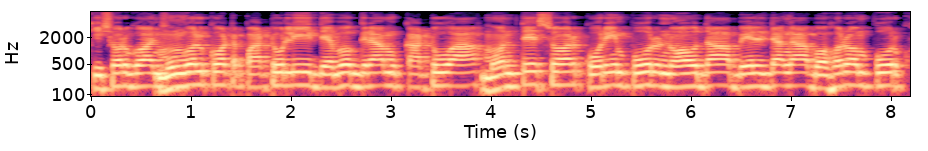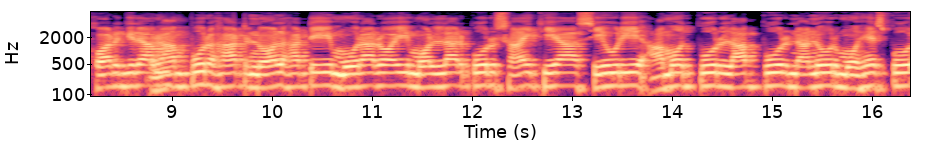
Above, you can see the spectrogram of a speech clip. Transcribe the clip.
কিশোরগঞ্জ, মঙ্গলকোট, পাটুলি, দেবগ্রাম, কাটুয়া, মন্তেশ্বর, করিমপুর, নওদা, বেলডাঙ্গা, বহরমপুর, খড়গ্রাম রামপুরহাট নলহাটি, মোরারই, মল্লারপুর, সাঁইথিয়া, সিউড়ি, আমোদপুর, লাভপুর, নানুর, মহেশপুর,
